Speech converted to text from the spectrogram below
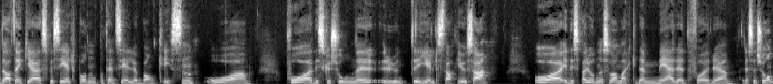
Da tenker jeg spesielt på den potensielle bankkrisen og på diskusjoner rundt gjeldstak i USA. Og I disse periodene så var markedet mer redd for eh, resesjon.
